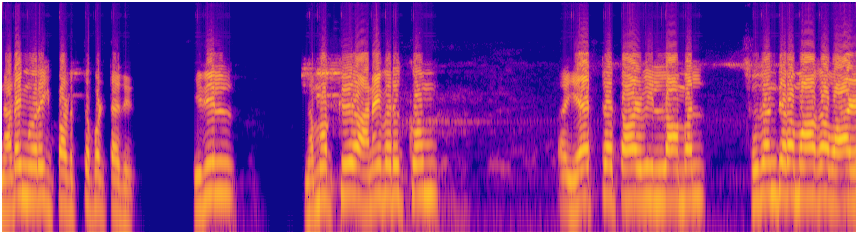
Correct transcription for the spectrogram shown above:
நடைமுறைப்படுத்தப்பட்டது. இதில் நமக்கு அனைவருக்கும் ஏற்ற தாழ்வு இல்லாமல் சுதந்திரமாக வாழ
